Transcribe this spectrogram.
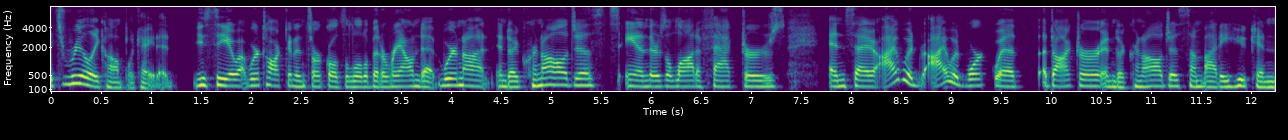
it's really complicated. You see, uh, we're talking in circles a little bit around it. We're not endocrinologists, and there's a lot of factors. And so, I would I would work with a doctor, endocrinologist, somebody who can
